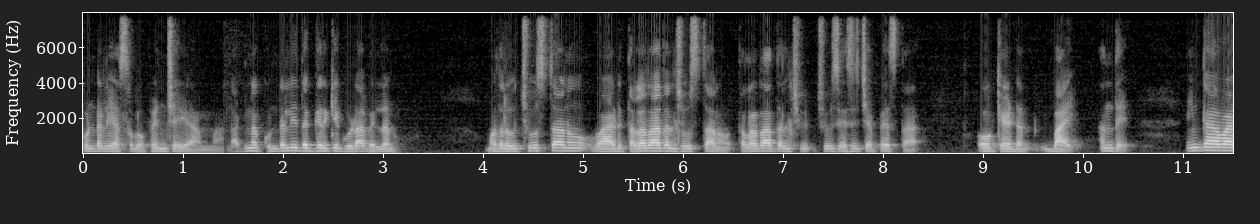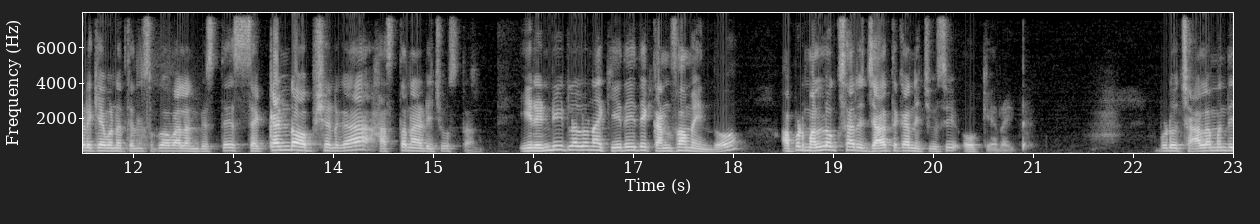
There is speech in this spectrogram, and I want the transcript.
కుండలి అసలు ఓపెన్ చేయమ్మ లగ్న కుండలి దగ్గరికి కూడా వెళ్ళను. మొదలు చూస్తాను వాడి తలరాతలు చూస్తాను తలరాతలు చూ చూసేసి చెప్పేస్తా. ఓకే డన్ బాయ్ అంతే. ఇంకా వాడికి ఏమైనా తెలుసుకోవాలనిపిస్తే సెకండ్ ఆప్షన్గా హస్తనాడి చూస్తాను. ఈ రెండిట్లలో నాకు ఏదైతే కన్ఫామ్ అయిందో అప్పుడు మళ్ళీ ఒకసారి జాతకాన్ని చూసి ఓకే రైట్. ఇప్పుడు చాలామంది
